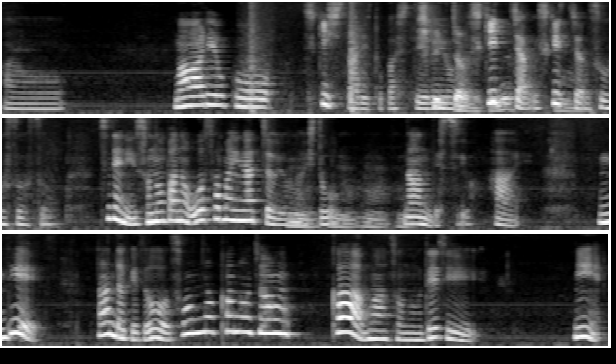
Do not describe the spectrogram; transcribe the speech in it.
あの周りをこう指揮したりとかしているような仕切っちゃう仕切っちゃう仕切っちゃう、うんそうそうそう。常にその場の王様になっちゃうような人うんうんうん。なんですよ。はい、でなんだけどそんな彼女が、まあ、そのデジに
